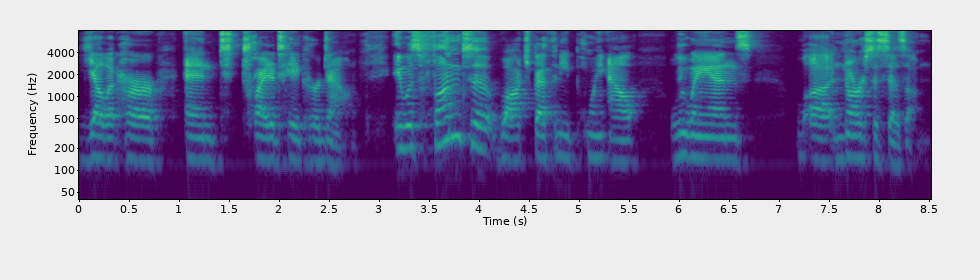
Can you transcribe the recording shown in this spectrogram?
yell at her and t- try to take her down. It was fun to watch Bethenny point out Luann's uh, narcissism.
